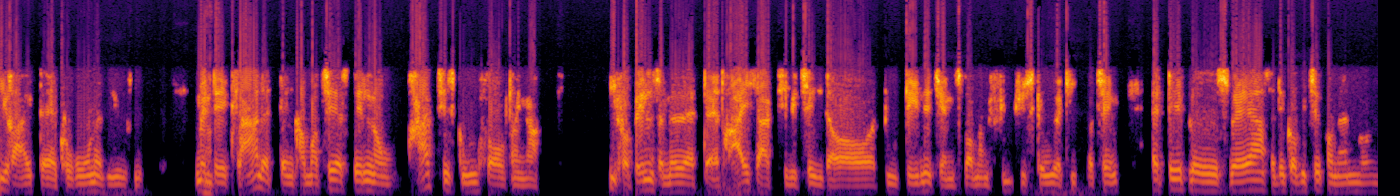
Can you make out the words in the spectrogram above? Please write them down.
direkte af coronavirusen. Men det er klart, at den kommer til at stille nogle praktiske udfordringer i forbindelse med, at, at rejseaktiviteter og due diligence, hvor man fysisk skal ud og kigge på ting, at det er blevet sværere, så det går vi til på en anden måde.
